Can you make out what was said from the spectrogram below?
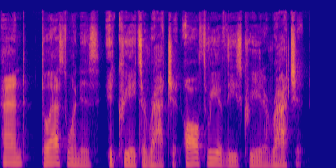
And the last one is it creates a ratchet. All three of these create a ratchet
